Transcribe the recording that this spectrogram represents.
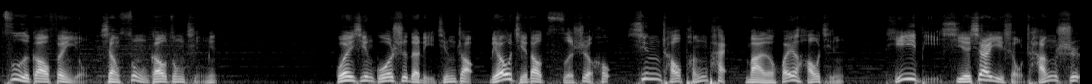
自告奋勇向宋高宗请命。关心国事的李清照了解到此事后，心潮澎湃，满怀豪情，提笔写下一首长诗，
